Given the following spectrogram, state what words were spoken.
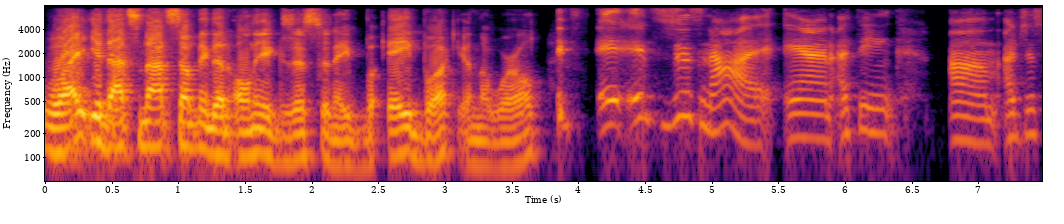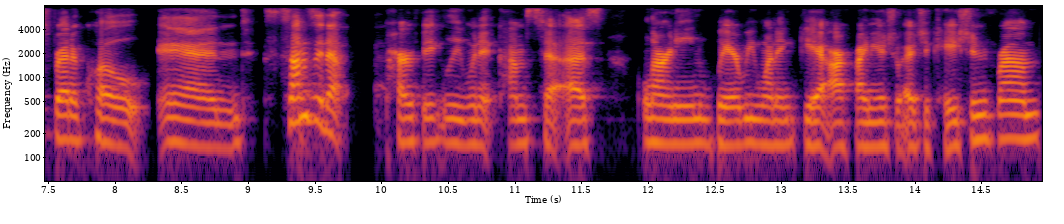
Right? Yeah, that's not something that only exists in a a book in the world. It's it's just not. And I think um, I just read a quote and sums it up perfectly when it comes to us learning where we want to get our financial education from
